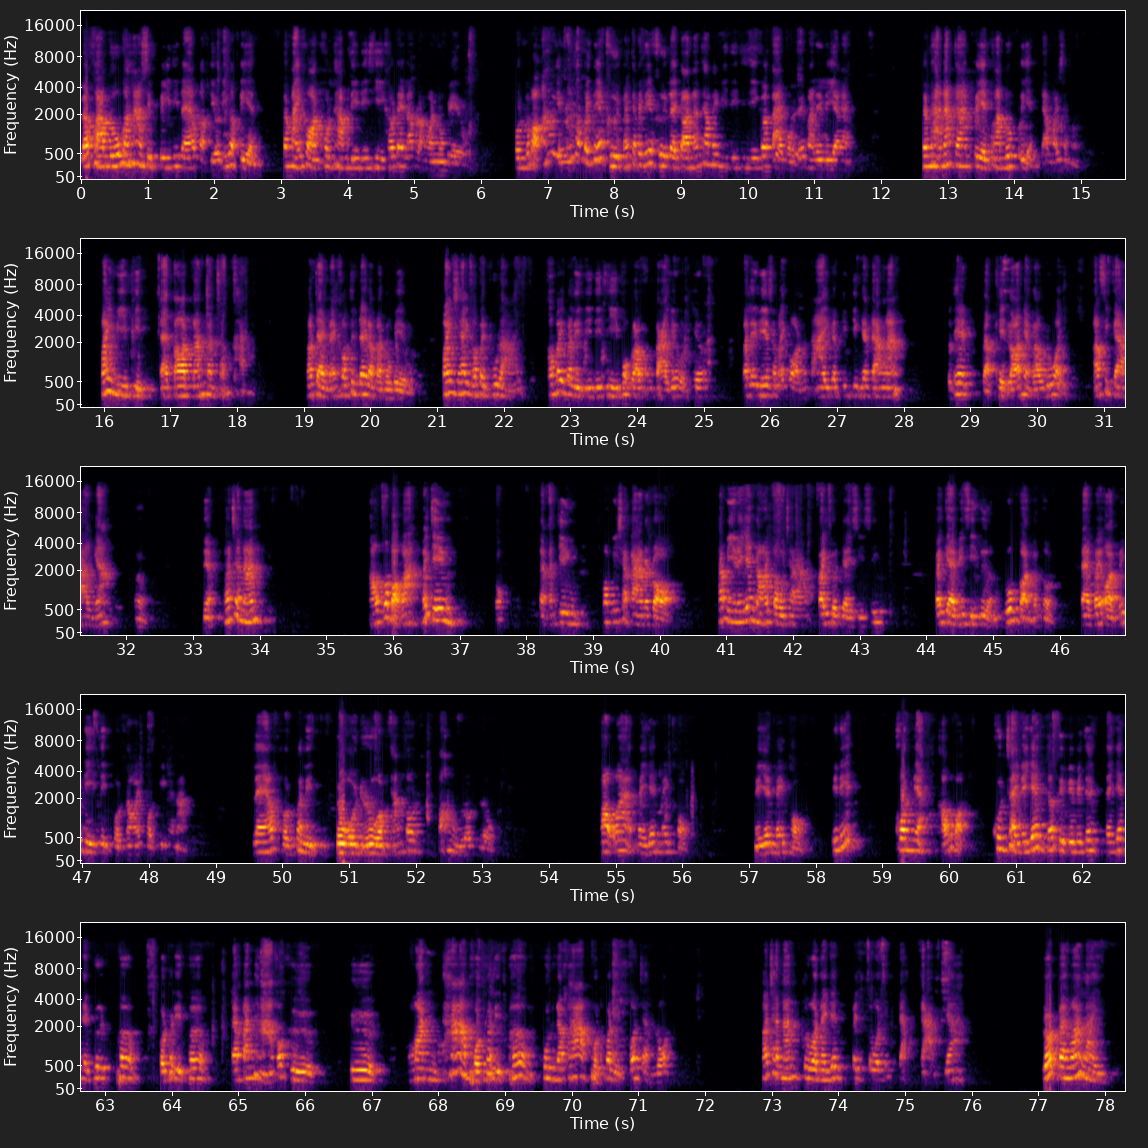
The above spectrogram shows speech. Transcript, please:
แล้วความรู้มาห้าสิบปีที่แล้วกับเดี๋ยวนี้ก็เปลี่ยน สมัยก่อนคนทำดีดีทีเขาได้รับรางวัลโนเบล คนก็บอกอ้าวอย่างนี้ต้องไปเรียกคืนไหมจะไปเรียกคืนอะไรตอนนั้น ถ้าไม่มีดีดีทีก็ตายหมดด้วยมาเรียไงสถานการณ์เปลี่ยนความรู้เปลี่ยนจำไว้เสมอ ไม่มีผิด แต่ตอนนั้นมันสำคัญ เข้าใจไหมเขาถึงได้รางวัลโนเบล ไม่ใช่เขาเป็นผู้ร้ายเขาไม่ผลิตดีดีทีพวกเราคงตายเยอะกว่าเยอะมาเลเรียสมัยก่อนมันตายกันจริงๆจังๆนะประเทศแบบเขตร้อนอย่างเราด้วยแอฟริกาอย่างเงี้ย เนี่ยเพราะฉะนั้นเขาก็บอกว่า ไม่จริง แต่มันจริงเพราะวิชาการมันบอก ถ้ามีในเย็นน้อยโตช้าใบส่วนใหญ่สีซีดใบแก่มีสีเหลืองร่วมก่อนกำหนด แต่ใบอ่อนไม่ดีติดผลน้อยผลมีขนาด แล้วผลผลิตโดยรวมทั้งต้นต้องลดลง เพราะว่าในเย็นไม่พอในเย็นไม่พอทีนี้คนเนี่ยเขาก็บอก คุณใส่ในเย็นก็คือมีในเย็นในพืชเพิ่ม ผลผลิตเพิ่ม แต่ปัญหาก็คือ คือมันถ้าผลผลิตเพิ่ม คุณภาพผลผลิตก็จะลด เพราะฉะนั้นตัวไนเตรเจนเป็นตัวที่จัดการยากลดแปว่าอะไร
